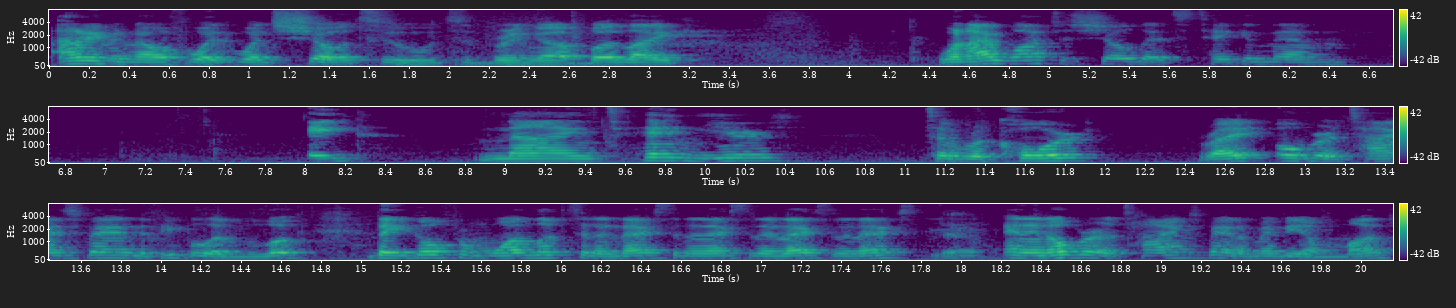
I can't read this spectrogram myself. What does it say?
I don't even know if what what show to to bring up, but like when I watch a show that's taken them eight, nine, ten years to record, right over a time span, the people have looked. They go from one look to the next, to the next, to the next, to the next, Yeah. and then over a time span of maybe a month,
